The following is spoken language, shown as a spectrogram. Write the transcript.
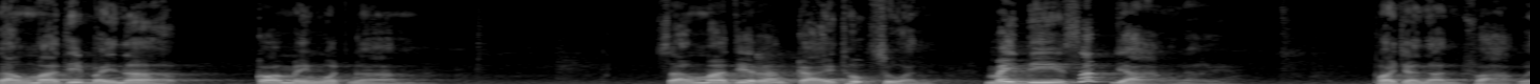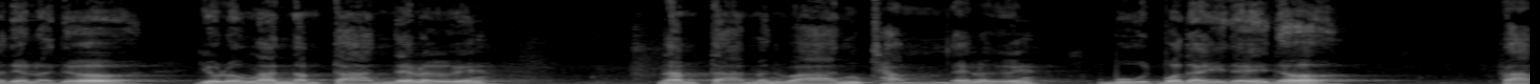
สั่งมาที่ใบหน้าก็ไม่งดงาม สั่งมาที่ร่างกายทุกส่วน ไม่ดีสักอย่างเลย เพราะฉะนั้นฝากไว้ได้เลยเด้ออยู่โรงงานน้ำตาลได้เลยน้ำตาลมันหวานฉ่ำได้เลย บูดบ่ได้เด้เด้อ ฝาก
